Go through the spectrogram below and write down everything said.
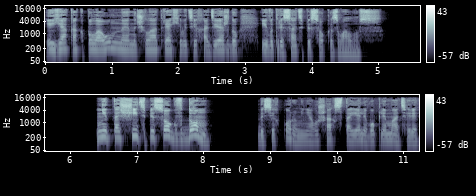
и я, как полоумная, начала отряхивать их одежду и вытрясать песок из волос. «Не тащить песок в дом!» До сих пор у меня в ушах стояли вопли матери.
